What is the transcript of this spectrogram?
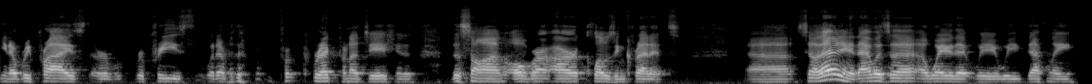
you know, reprised or reprised, whatever the correct pronunciation is, the song over our closing credits. Uh, so that yeah, that was a, a, way that we we definitely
